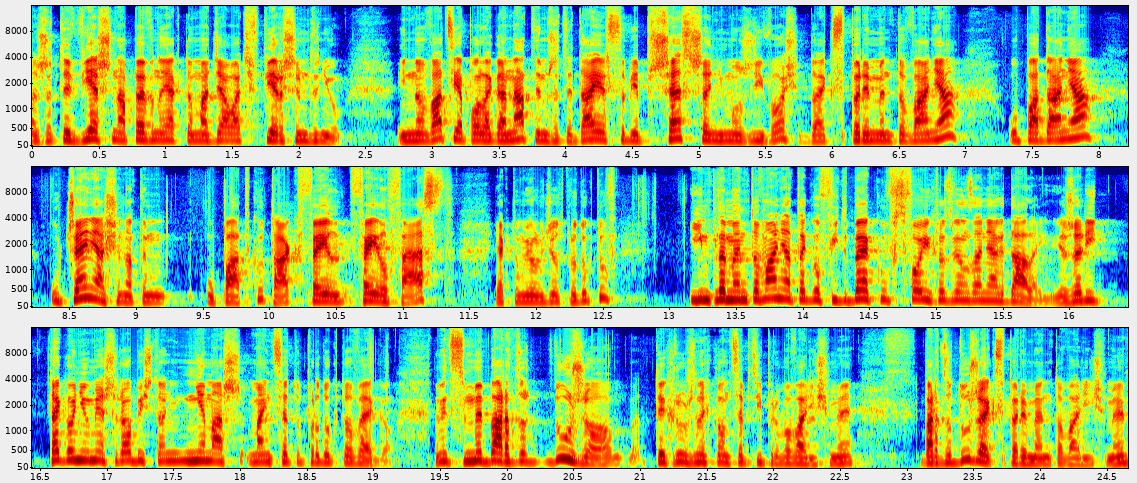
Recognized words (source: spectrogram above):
że ty wiesz na pewno, jak to ma działać w pierwszym dniu. Innowacja polega na tym, że ty dajesz sobie przestrzeń i możliwość do eksperymentowania, upadania, uczenia się na tym upadku, tak, fail, fail fast, jak to mówią ludzie od produktów, i implementowania tego feedbacku w swoich rozwiązaniach dalej. Jeżeli tego nie umiesz robić, to nie masz mindsetu produktowego. No więc my bardzo dużo tych różnych koncepcji próbowaliśmy, bardzo dużo eksperymentowaliśmy,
